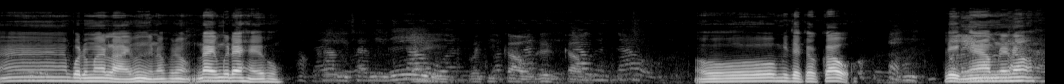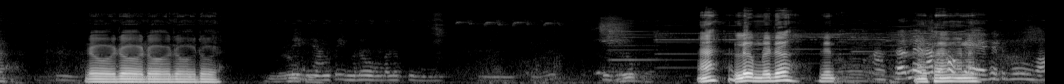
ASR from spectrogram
อ่าบไดมาหลายมือเนาะพี่น้องได้มือได้หายผมวันที่เก่าเดือนเก่า โอ้ มีแต่เก้าเก้าเลขงามเลยเนาะโดยโดยโดยโดยโดยเป็นยังปีมาลงมาลงปีอะเริ่มเลยเด้อเรียนอะแล้วเลยนะโอเคเพชรพูเขา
